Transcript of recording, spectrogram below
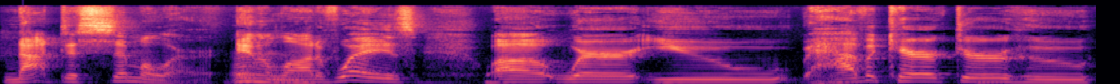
not dissimilar in Mm. a lot of ways, uh, where you have a character who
